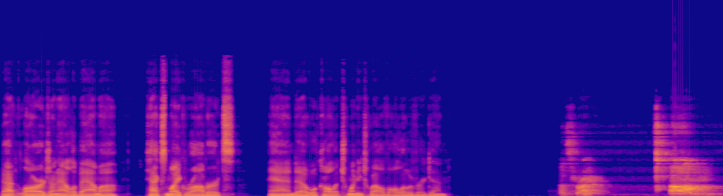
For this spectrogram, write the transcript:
bet large on Alabama, text Mike Roberts, and uh, we'll call it 2012 all over again. That's right. Um,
